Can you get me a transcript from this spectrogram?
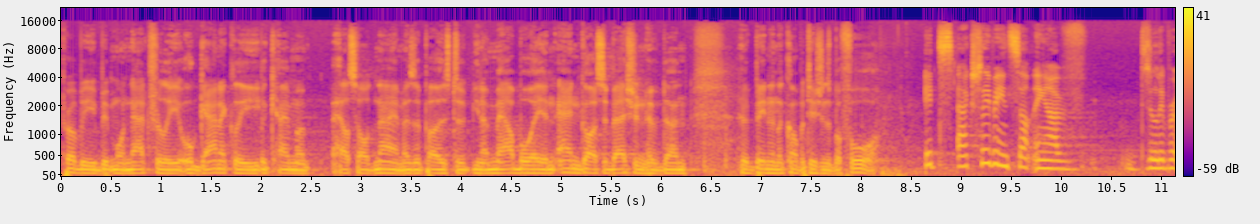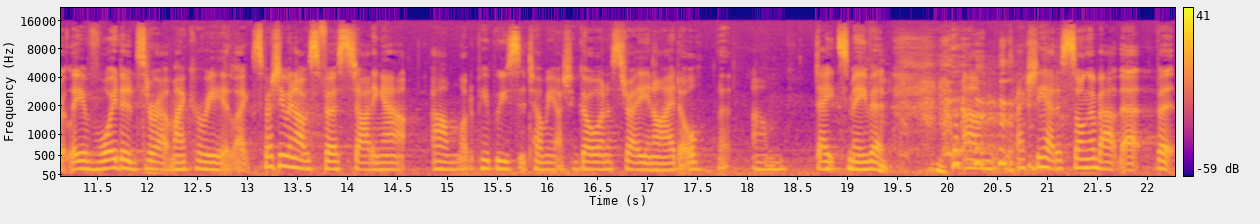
probably a bit more naturally, organically became a household name as opposed to you know Mauboy and, and Guy Sebastian who've done who've been in the competitions before. It's actually been something I've deliberately avoided throughout my career, like especially when I was first starting out. Um, a lot of people used to tell me I should go on Australian Idol. That um, dates me, but um, I actually had a song about that, but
